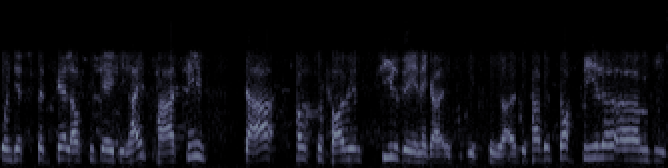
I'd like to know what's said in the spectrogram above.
Und jetzt speziell auf die Gay Delight Party, da kommt es mir vor, wie es viel weniger ist wie früher. Also ich habe jetzt doch viele ähm, die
